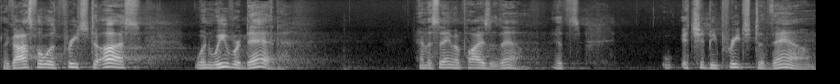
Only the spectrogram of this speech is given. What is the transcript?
The gospel was preached to us when we were dead. And the same applies to them. It's, it should be preached to them.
